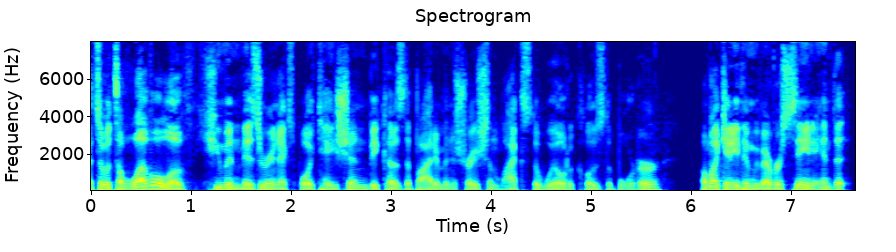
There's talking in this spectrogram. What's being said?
And so it's a level of human misery and exploitation because the Biden administration lacks the will to close the border, unlike anything we've ever seen. And, that,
